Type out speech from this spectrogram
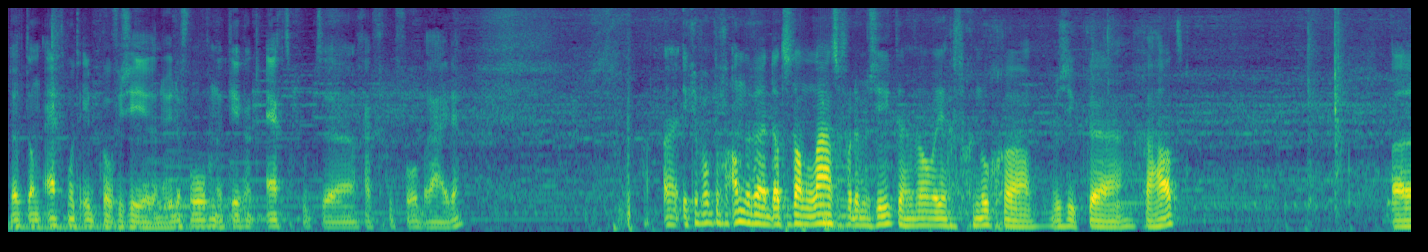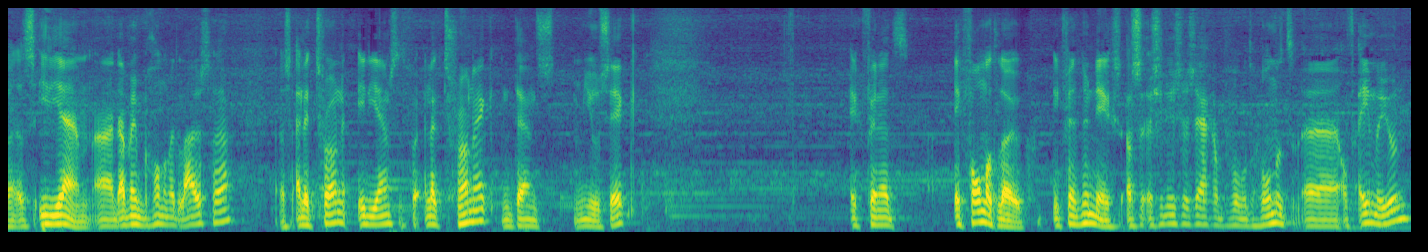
dat ik dan echt moet improviseren. Nu de volgende keer ga ik echt goed, uh, ga ik goed voorbereiden. Uh, ik heb ook nog andere, dat is dan de laatste voor de muziek. Daar hebben we alweer genoeg uh, muziek gehad. dat is EDM. daar ben ik begonnen met luisteren. Dat is electronic, EDM staat voor Electronic Dance Music. Ik vind het ik vond het leuk. Ik vind nu niks. Als, als je nu zou zeggen bijvoorbeeld 100 uh, of 1 miljoen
